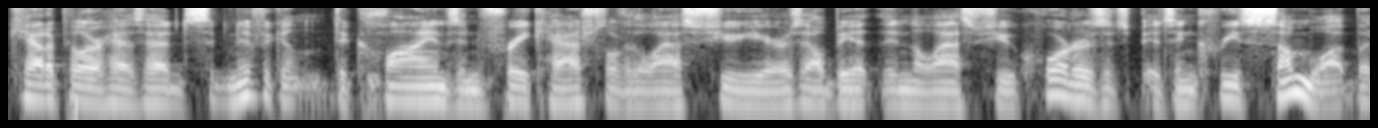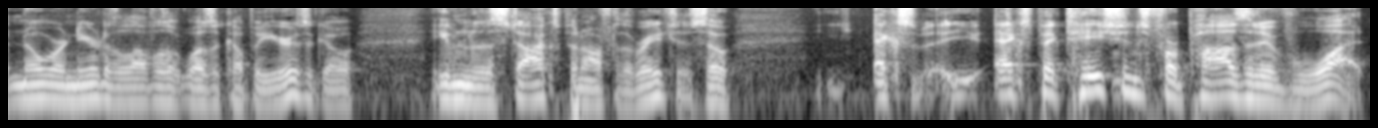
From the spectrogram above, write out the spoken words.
Caterpillar has had significant declines in free cash flow over the last few years, albeit in the last few quarters it's, it's increased somewhat, but nowhere near to the level it was a couple of years ago, even though the stock's been off to the races. So, ex- expectations for positive what?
